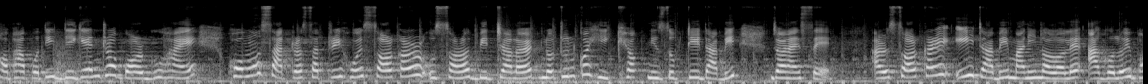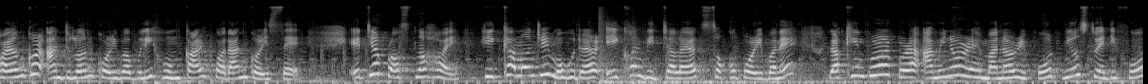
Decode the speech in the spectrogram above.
সভাপতি দিগেন্দ্ৰ বৰগোহাঁয়ে সমূহ ছাত্ৰ ছাত্ৰী হৈ চৰকাৰৰ ওচৰত বিদ্যালয়ত নতুনকৈ শিক্ষক নিযুক্তিৰ দাবীত জনাইছে। আৰু চৰকাৰে এই দাবী মানি নল'লে আগলৈ ভয়ংকৰ আন্দোলন কৰিব বুলি হুংকাৰ প্ৰদান কৰিছে। এতিয়া প্ৰশ্ন হয় শিক্ষামন্ত্ৰী মহোদয়ৰ এইখন বিদ্যালয়ত চকু পৰিবনে? লখিমপুৰৰ পৰা আমিনুৰ ৰেহমানৰ report news twenty four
